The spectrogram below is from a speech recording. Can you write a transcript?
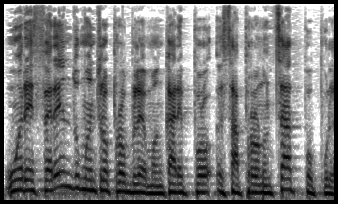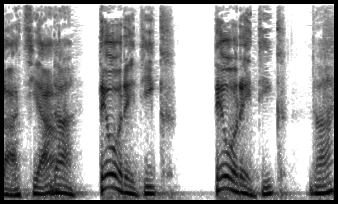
Un referendum într-o problemă în care pro- s-a pronunțat populația, Da. teoretic, teoretic, Da?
